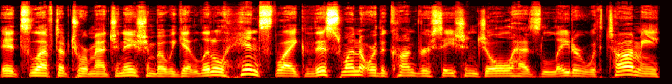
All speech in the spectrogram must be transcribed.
It's left up to our imagination, but we get little hints like this one or the conversation Joel has later with Tommy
